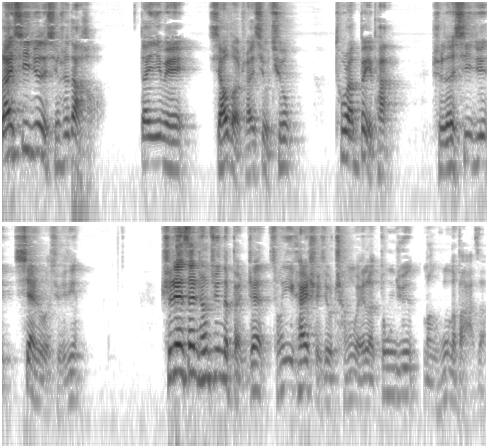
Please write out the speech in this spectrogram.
来西军的形势大好，但因为小早川秀秋突然背叛，使得西军陷入了绝境。石田三成军的本阵从一开始就成为了东军猛攻的靶子。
